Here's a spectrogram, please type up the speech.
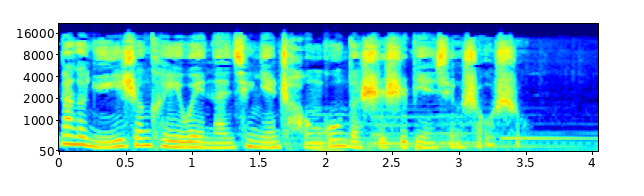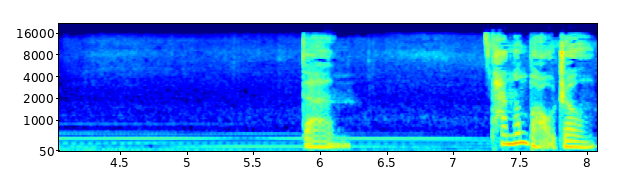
那个女医生可以为男青年成功的实施变性手术，但她能保证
